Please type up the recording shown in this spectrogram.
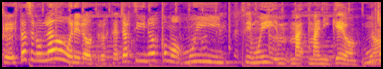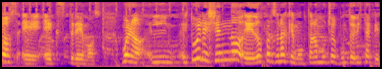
que estás en un lado o en el otro. Escrachar sí, no es como muy Sí, muy ma- maniqueo. ¿no? muchos eh, extremos. Bueno, estuve leyendo eh, dos personas que me gustaron mucho el punto de vista que,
